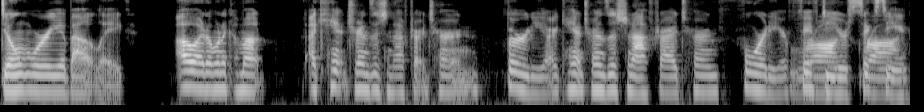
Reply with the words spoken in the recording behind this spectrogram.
don't worry about, like, oh, I don't want to come out. I can't transition after I turn 30. I can't transition after I turn 40 or 50 Wrong, or 60. wrong,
